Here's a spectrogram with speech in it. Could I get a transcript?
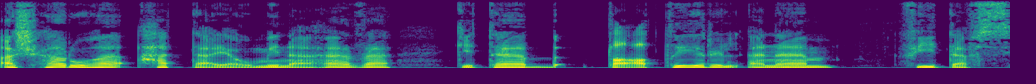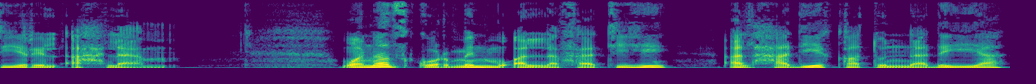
أشهرها حتى يومنا هذا كتاب تعطير الأنام في تفسير الأحلام. ونذكر من مؤلفاته الحديقة الندية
